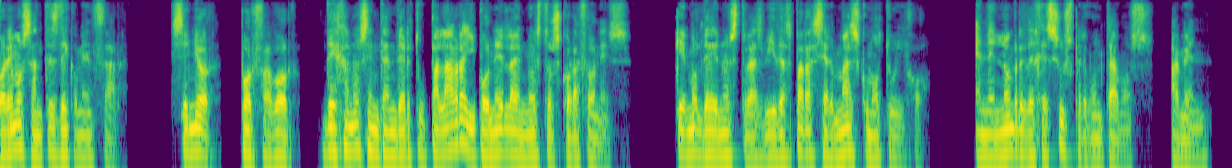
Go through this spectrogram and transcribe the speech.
Oremos antes de comenzar. Señor, por favor, déjanos entender tu palabra y ponerla en nuestros corazones. Que moldee nuestras vidas para ser más como tu Hijo. En el nombre de Jesús preguntamos. Amén.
